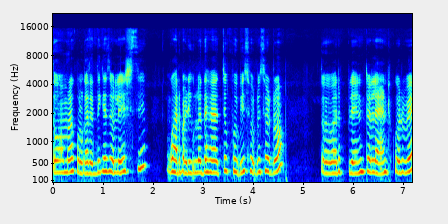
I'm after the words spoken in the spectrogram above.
তো আমরা কলকাতার দিকে চলে এসেছি। ঘর বাড়িগুলো দেখা যাচ্ছে খুবই ছোট ছোট। তো এবার প্লেনটা ল্যান্ড করবে।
